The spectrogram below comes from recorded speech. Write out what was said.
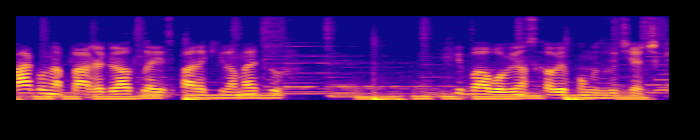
Z Kalwagu na plażę Grotle jest parę kilometrów. Chyba obowiązkowy punkt wycieczki.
